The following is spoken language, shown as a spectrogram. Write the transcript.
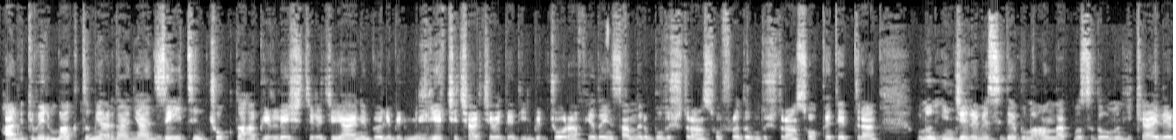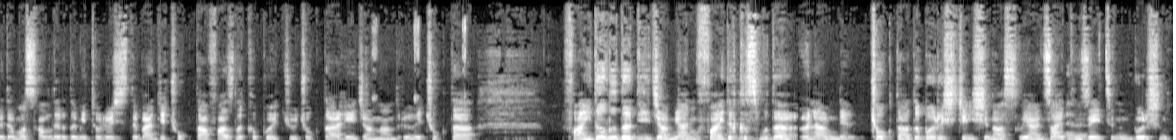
Halbuki benim baktığım yerden yani zeytin çok daha birleştirici. Yani böyle bir milliyetçi çerçevede değil bir coğrafyada insanları buluşturan, sofrada buluşturan, sohbet ettiren, bunun incelemesi de, bunu anlatması da, onun hikayeleri de, masalları da, mitolojisi de bence çok daha fazla kapı açıyor. Çok daha heyecanlandırıyor ve çok daha faydalı da diyeceğim. Yani bu fayda kısmı da önemli. Çok daha da barışçı işin aslı. Yani zaten evet. zeytinin barışın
